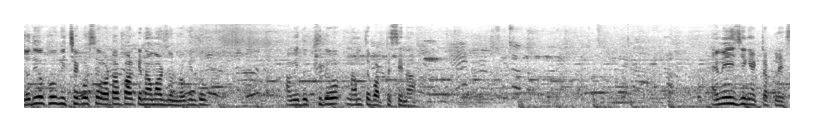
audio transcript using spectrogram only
যদিও খুব ইচ্ছে করছে ওয়াটার পার্কে নামার জন্য, কিন্তু আমি দুঃখিত নামতে পারতেছি না। অ্যামেজিং একটা প্লেস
